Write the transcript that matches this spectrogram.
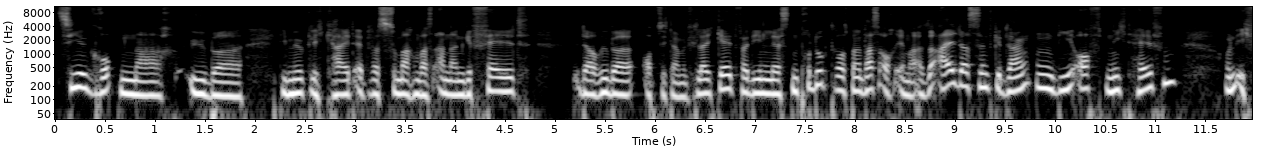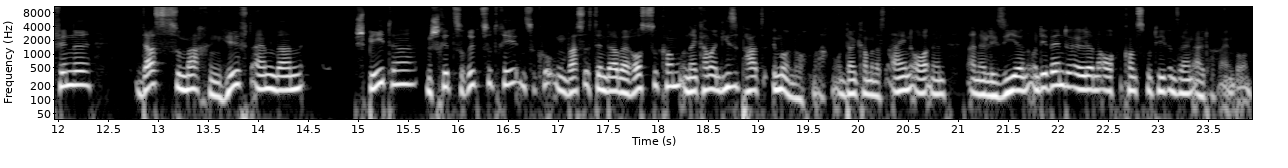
Zielgruppen nach, über die Möglichkeit, etwas zu machen, was anderen gefällt, darüber, ob sich damit vielleicht Geld verdienen lässt, ein Produkt rausbauen, was auch immer. Also all das sind Gedanken, die oft nicht helfen. Und ich finde, das zu machen, hilft einem dann später einen Schritt zurückzutreten, zu gucken, was ist denn dabei rauszukommen und dann kann man diese Parts immer noch machen und dann kann man das einordnen, analysieren und eventuell dann auch konstruktiv in seinen Alltag einbauen.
